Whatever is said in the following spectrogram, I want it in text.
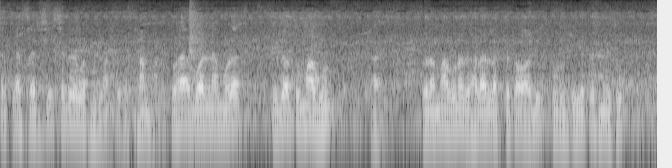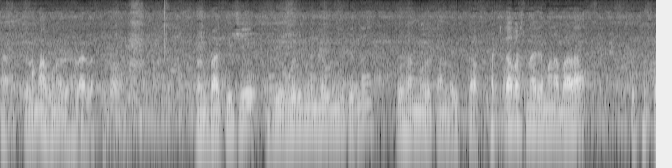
तर त्या सरशी सगळे उठणे आणतो थांबा थांब तो ह्या बोलण्यामुळं तुझा तू मागून हा तुला मागूनच घालायला लागतं का वाबी पुढून तू येतच नाही तू. हां तुला मागूनच घालायला लागतं का पण बाकीचे जे ओरिजिनल निवडून येतात ना तो ह्यामुळं त्यांना इतका फटका बसणारे म्हणा बाळा तो फक्त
